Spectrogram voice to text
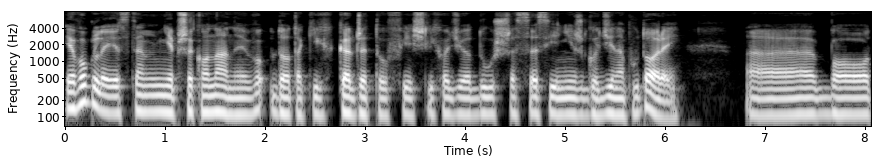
Ja w ogóle jestem nieprzekonany do takich gadżetów, jeśli chodzi o dłuższe sesje niż godzina, półtorej, e, bo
